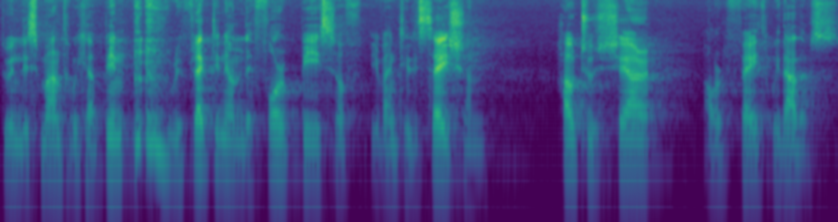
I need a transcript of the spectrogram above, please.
During this month, we have been reflecting on the four P's of evangelization, how to share our faith with others.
